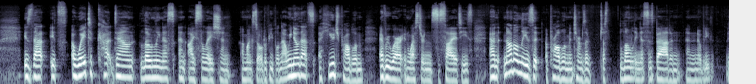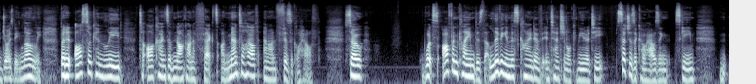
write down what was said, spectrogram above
is that it's a way to cut down loneliness and isolation amongst older people. Now, we know that's a huge problem everywhere in Western societies. And not only is it a problem in terms of just loneliness is bad and, and nobody enjoys being lonely, but it also can lead to all kinds of knock on effects on mental health and on physical health. So, what's often claimed is that living in this kind of intentional community, such as a co housing scheme,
